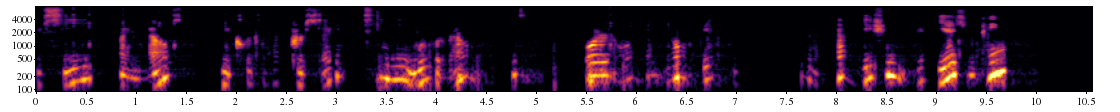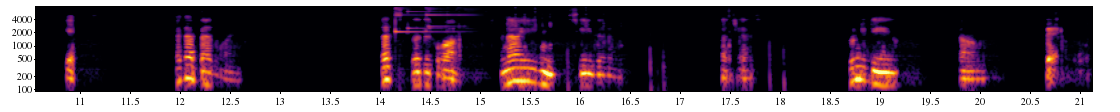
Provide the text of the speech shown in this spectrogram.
You see my mouse? You click that per second. You see me move around all that, no fix, even a navigation, and ping? Yes. I got bad line. That's, that is why. So now you can see that I'm such as going to do um, Bed Wars.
